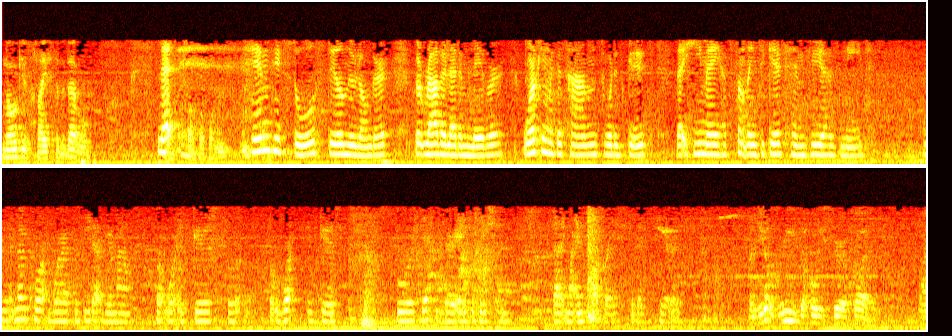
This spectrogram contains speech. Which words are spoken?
nor give place to the devil. Let him who stole steal no longer, but rather let him labour, working with his hands what is good, that he may have something to give him who has need. And let no corrupt word proceed out of your mouth, but what is good for but what is good for necessary edification, that it might impart grace to the hearers. And you do not grieve the Holy Spirit of God, by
